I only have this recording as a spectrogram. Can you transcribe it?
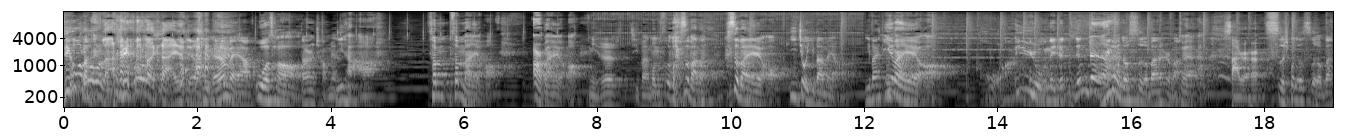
溜了溜了溜了，可还行。几个人围啊？我操！当时场面你想啊，三三班有，二班有，你是几班的？我们四班四班的四班也有，一就一班没有，一班一班也有。嚯！哎呦，那人人真啊！一共就四个班是吧？，对，仨人儿，四中就四个班，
